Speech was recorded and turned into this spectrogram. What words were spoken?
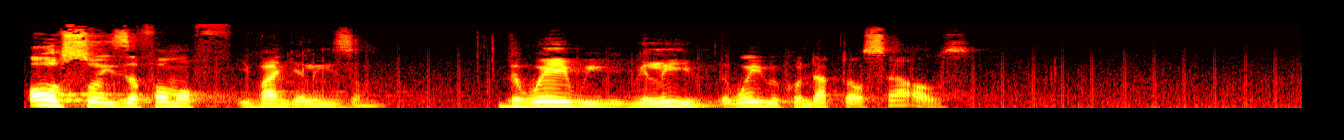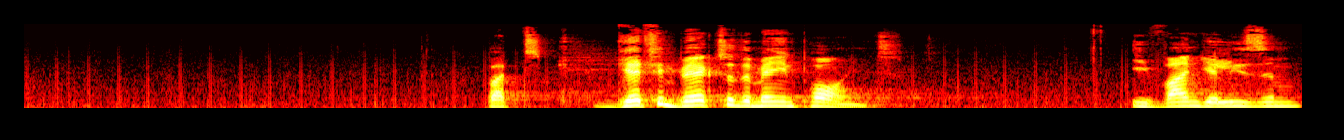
also is a form of evangelism. The way we, we live, the way we conduct ourselves. But getting back to the main point, evangelism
